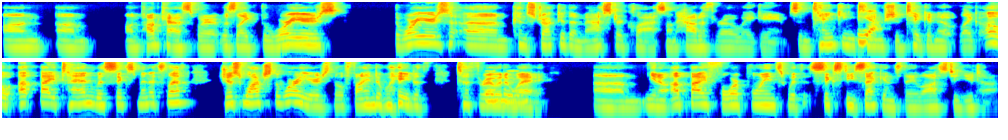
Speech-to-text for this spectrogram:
on um on podcasts where it was like the Warriors the Warriors um, constructed a master class on how to throw away games, and tanking teams yeah. should take a note. Like, oh, up by ten with six minutes left, just watch the Warriors; they'll find a way to to throw mm-hmm. it away. Um, you know, up by four points with 60 seconds, they lost to Utah.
